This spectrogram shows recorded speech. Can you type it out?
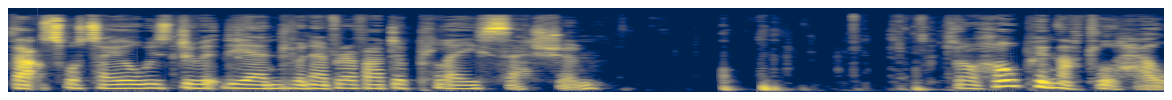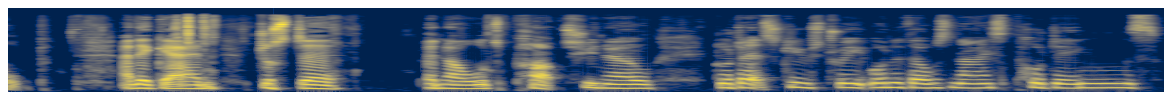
that's what I always do at the end whenever I've had a play session. So hoping that'll help. And again, just a an old pot, you know, good excuse to eat one of those nice puddings.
